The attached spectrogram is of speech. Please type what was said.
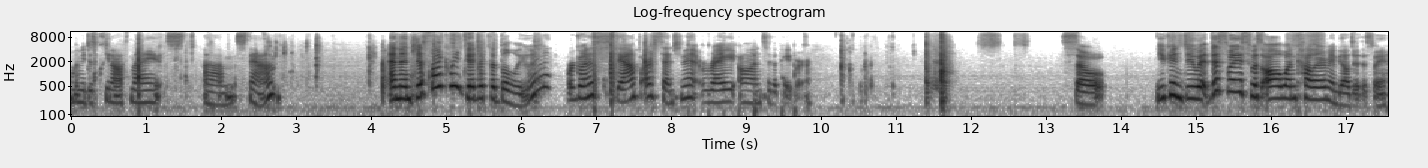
Let me just clean off my um, stamp. And then just like we did with the balloon, we're going to stamp our sentiment right onto the paper. So you can do it this way so it's all one color. Maybe I'll do it this way.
